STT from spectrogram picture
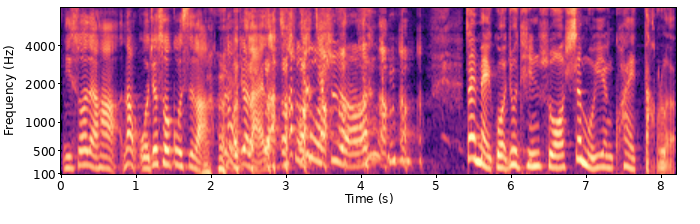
你说的哈，那我就说故事了。那我就来了，说故事啊。”在美国就听说圣母院快倒了，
